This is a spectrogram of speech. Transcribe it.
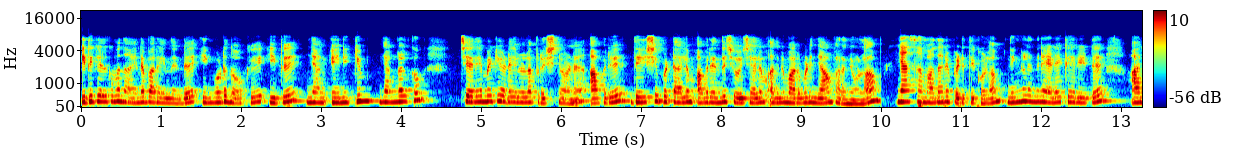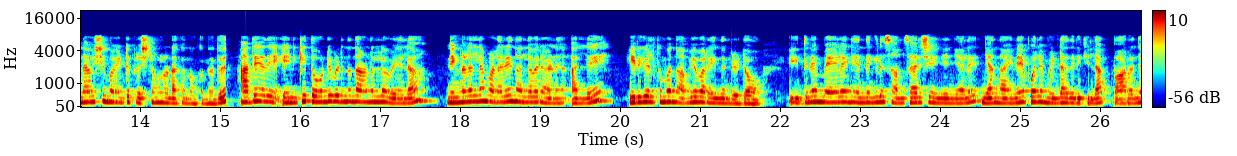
ഇത് കേൾക്കുമ്പോൾ നയന പറയുന്നുണ്ട് ഇങ്ങോട്ട് നോക്ക് ഇത് എനിക്കും ഞങ്ങൾക്കും ചെറിയമ്മയ്ക്കും ഇടയിലുള്ള പ്രശ്നമാണ്. അവർ ദേഷ്യപ്പെട്ടാലും അവരെന്ത് ചോദിച്ചാലും അതിന് മറുപടി ഞാൻ പറഞ്ഞോളാം. ഞാൻ സമാധാനപ്പെടുത്തിക്കൊള്ളാം നിങ്ങൾ എന്തിനാ ഇടയിൽ കയറിയിട്ട് അനാവശ്യമായിട്ട് പ്രശ്നങ്ങൾ ഉണ്ടാക്കാൻ നോക്കുന്നത്? അതെ അതെ എനിക്ക് തോണ്ടി വിടുന്നതാണല്ലോ വേല. നിങ്ങളെല്ലാം വളരെ നല്ലവരാണ് അല്ലേ? ഇത് കേൾക്കുമ്പോൾ നവ്യ പറയുന്നുണ്ട് കേട്ടോ ഇതിനെ മേലെ ഇനി എന്തെങ്കിലും സംസാരിച്ചു കഴിഞ്ഞു കഴിഞ്ഞാൽ ഞാൻ നയനെ പോലെ മിണ്ടാതിരിക്കില്ല. പറഞ്ഞ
